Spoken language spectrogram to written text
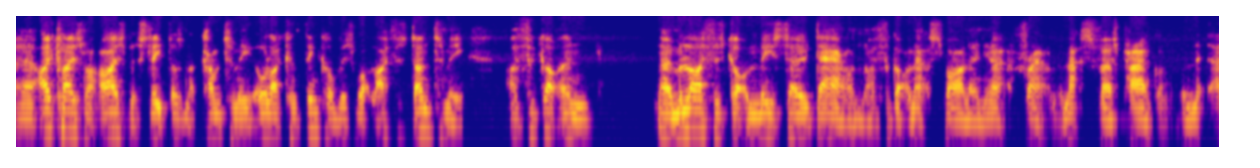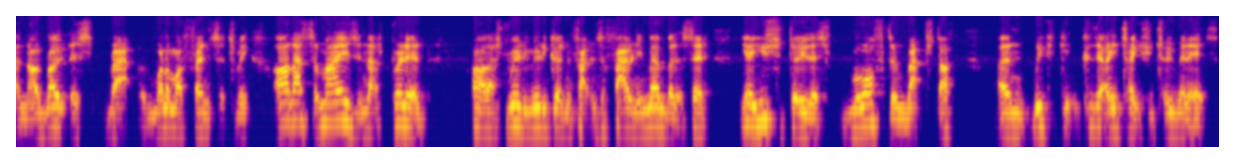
uh, "I close my eyes, but sleep does not come to me. All I can think of is what life has done to me. I've forgotten no, my life has gotten me so down, I've forgotten how to smile and you know how to frown. And that's the first paragraph. And, and I wrote this rap, and one of my friends said to me, Oh, that's amazing. That's brilliant. Oh, that's really, really good. In fact, there's a family member that said, Yeah, you should do this more often, rap stuff. And we could, because it only takes you two minutes,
